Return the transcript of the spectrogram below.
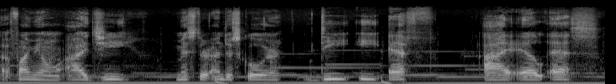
Uh, find me on IG, Mr. underscore D E F I L S.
